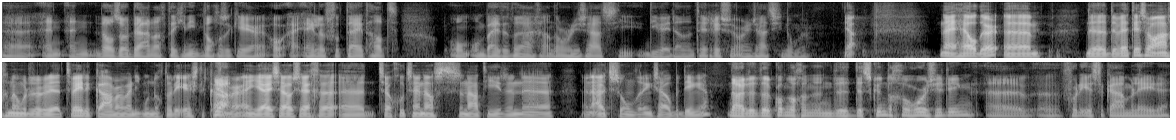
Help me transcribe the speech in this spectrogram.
Uh, en, en wel zodanig dat je niet nog eens een keer eindeloos veel tijd had om, om bij te dragen aan de organisatie die wij dan een terroristische organisatie noemen. Ja, nee, helder. Um, de, de wet is al aangenomen door de Tweede Kamer, maar die moet nog door de Eerste Kamer. Ja. En jij zou zeggen, het zou goed zijn als de Senaat hier een een uitzondering zou bedingen? Nou, er, komt nog een, deskundige hoorzitting uh, uh, voor de Eerste Kamerleden.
